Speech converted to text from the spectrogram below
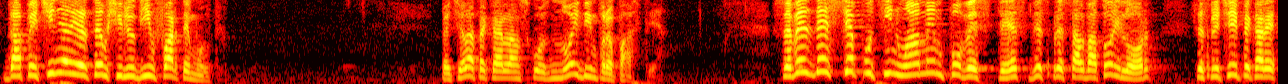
Dar pe cine îl iertăm și îl iubim foarte mult? Pe cela pe care l-am scos noi din prăpastie. Să vezi des ce puțin oameni povestesc despre salvatorii lor, despre cei pe care,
